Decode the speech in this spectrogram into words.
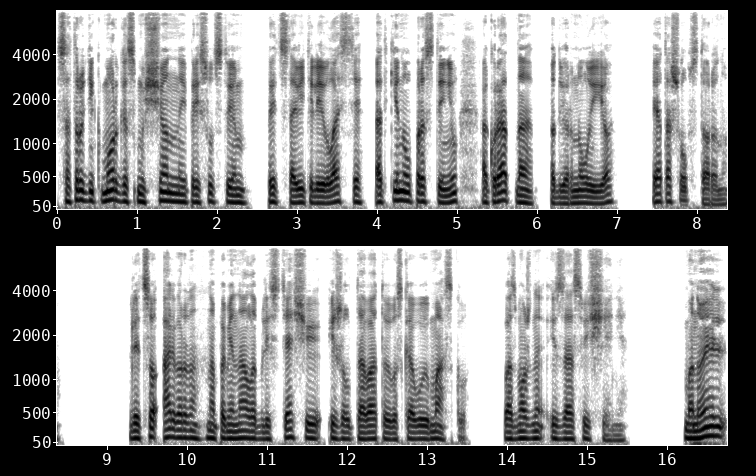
Сотрудник морга, смущенный присутствием представителей власти, откинул простыню, аккуратно подвернул ее и отошел в сторону. Лицо Альвара напоминало блестящую и желтоватую восковую маску, возможно, из-за освещения. Мануэль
